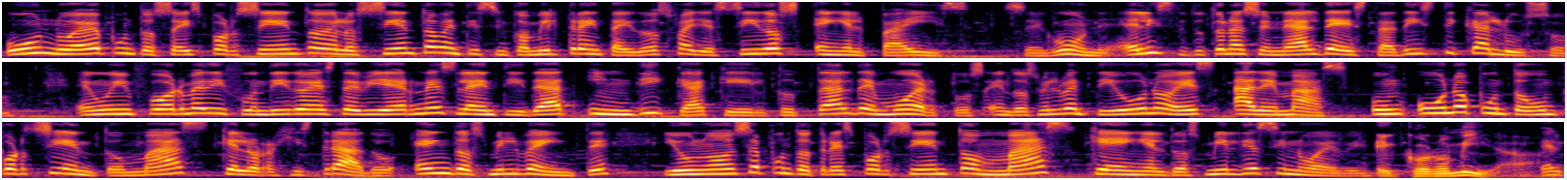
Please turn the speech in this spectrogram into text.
un 9.6% de los 125.032 fallecidos en el país, según el Instituto Nacional de Estadística Luso. En un informe difundido este viernes, la entidad indica que el total de muertos en 2021 es además un 1.1% más que lo registrado en 2020 y un 11.3% más que en el 2019. Economía. El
